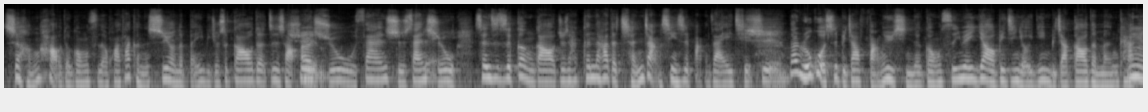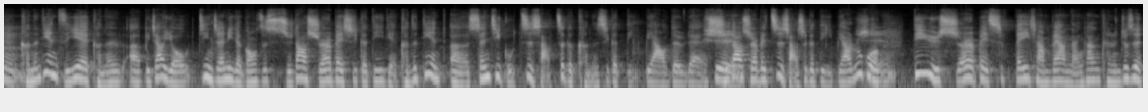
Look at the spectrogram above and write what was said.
是很好的公司的话，它可能适用的本益比就是高的，至少二十五、三十、三十五，甚至是更高，就是它跟它的成长性是绑在一起。是，那如果是比较防御型的公司，因为药毕竟有一定比较高的门槛，可能电子业可能呃比较有竞争力的公司，十到十二倍是一个低点，可是电呃生技股至少这个可能是一个底标，对不对？十到十二倍至少是个底标，如果低于十二倍是非。非常非常难看，可能就是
